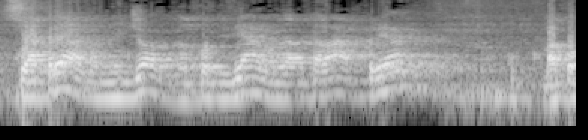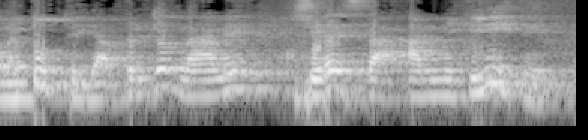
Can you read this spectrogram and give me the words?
Se apriamo ogni giorno il quotidiano della Calabria, ma come tutti gli altri giornali, si resta annichiliti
